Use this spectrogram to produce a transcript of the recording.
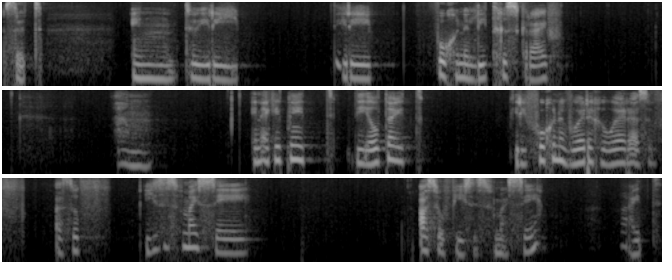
sit en toe hierdie hierdie volgende lied geskryf. Ehm um, en ek het net die hele tyd hierdie volgende woorde gehoor asof asof Jesus vir my sê asof Jesus vir my sê hy het,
